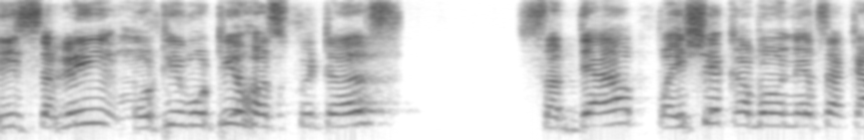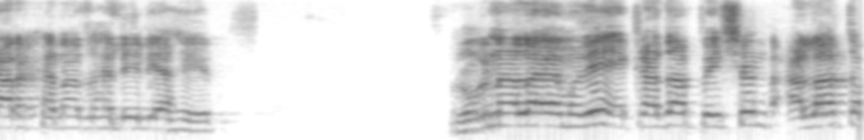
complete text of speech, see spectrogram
ही सगळी मोठी मोठी हॉस्पिटल्स सध्या पैसे कमवण्याचा कारखाना झालेले आहेत. रुग्णालयामध्ये एखादा पेशंट आला तर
